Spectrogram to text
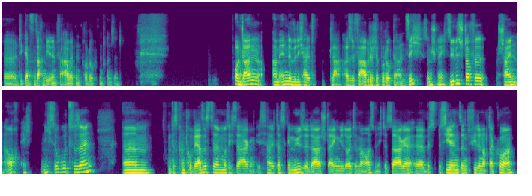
äh, die ganzen Sachen, die in den verarbeiteten Produkten drin sind. Und dann am Ende würde ich halt, klar, also verarbeitete Produkte an sich sind schlecht. Süßstoffe scheinen auch echt nicht so gut zu sein. Ähm, und das Kontroverseste, muss ich sagen, ist halt das Gemüse. Da steigen die Leute immer aus, wenn ich das sage. Äh, bis, bis hierhin sind viele noch d'accord.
